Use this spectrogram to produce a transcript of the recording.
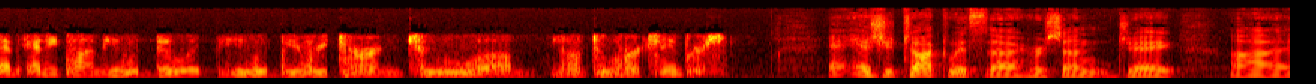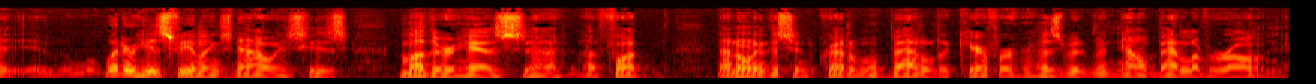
at any time he would do it, he would be returned to um, you know to her chambers. As you talked with uh, her son Jay, uh, what are his feelings now as his mother has uh, uh, fought not only this incredible battle to care for her husband, but now a battle of her own?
